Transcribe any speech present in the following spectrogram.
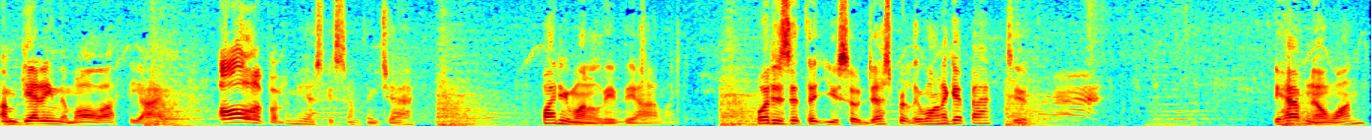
I'm getting them all off the island. All of them. Let me ask you something, Jack. Why do you want to leave the island? What is it that you so desperately want to get back to? You have no one.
